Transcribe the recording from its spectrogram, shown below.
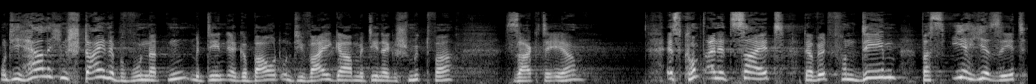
und die herrlichen Steine bewunderten, mit denen er gebaut und die Weihgaben, mit denen er geschmückt war, sagte er, es kommt eine Zeit, da wird von dem, was ihr hier seht,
